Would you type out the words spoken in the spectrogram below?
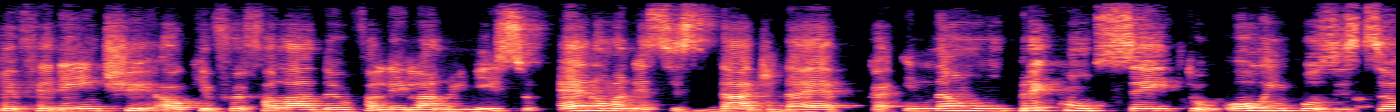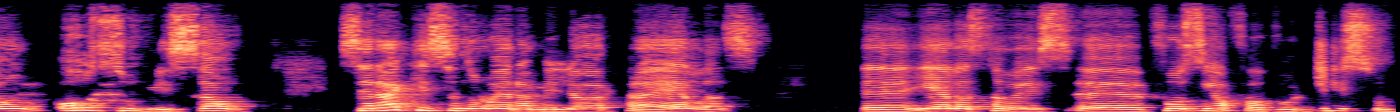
referente ao que foi falado, eu falei lá no início, era uma necessidade da época e não um preconceito ou imposição ou submissão? Será que isso não era melhor para elas? É, e elas talvez é, fossem a favor disso?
